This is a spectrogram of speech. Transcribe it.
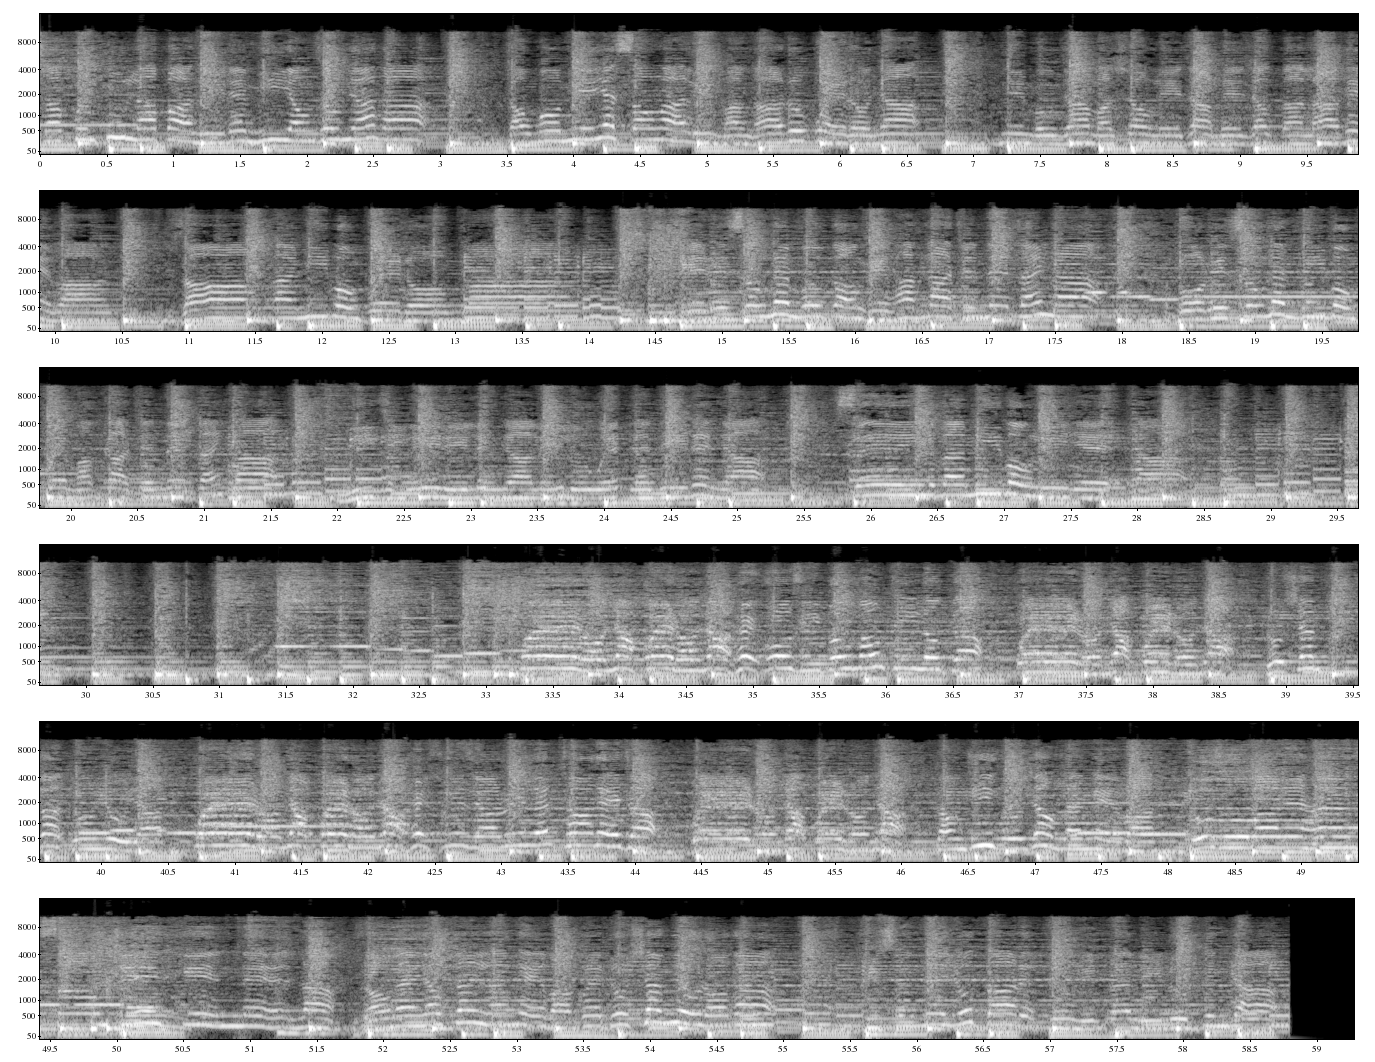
စာပွင့်ဖူးလာပါနေတဲ့မိအောင်စုံများကတောင်ပေါ်မြေရဲ့ဆောင်းလာလေးမှာငါတို့ပွဲတော်ညမြင်းမုံကြားမှာရှောင်းလေကြမယ်ရောက်တာလာခဲ့ပါဇောင်းနိုင်မိဘုံပွဲတော်မှာခြေရစုံနဲ့မိုးကောင်းခင်ဟာလာခြင်းတဲ့တိုင်းကအပေါ်ရစုံနဲ့မိဘုံပွဲမှာကခြင်းတဲ့တိုင်းကမိကြီးလေးတွေလက်ပြလေးလိုဝဲပြန်နေတဲ့ညစိန်တ များပွဲတော်များရိုရှမ်းပြည်ကသွန်ရိုးရာပွဲတော်များပွဲတော်များဟဲ့ဆွေးစရာရင်းလဲထားခဲ့ကြပွဲတော်များပွဲတော်များတောင်ကြီးကိုရောက်လန်းခဲ့ပါတို့ဆိုပါတယ်ဟန်ဆောင်ချင်းကင်းနဲ့လားရောင်လန်းရောက်တိုင်းလန်းခဲ့ပါပွဲတို့ရှမ်းမြို့တော်က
